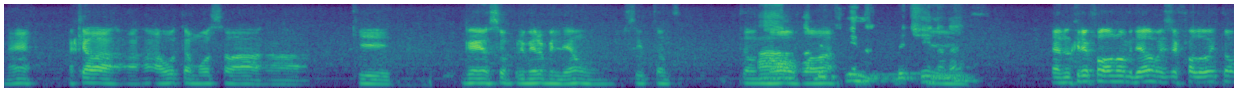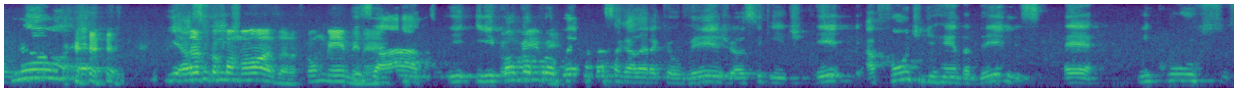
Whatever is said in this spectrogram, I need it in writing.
né? Aquela, a, a outra moça lá, a, que ganhou seu primeiro milhão, se tanto, tão a, nova lá. Betina, Betina né? Eu não queria falar o nome dela, mas você falou, então. Não, é, e é ela seguinte, ficou famosa, ela ficou um meme, exato. né? Exato. E, e qual um é o problema dessa galera que eu vejo? É o seguinte: a fonte de renda deles é em cursos,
